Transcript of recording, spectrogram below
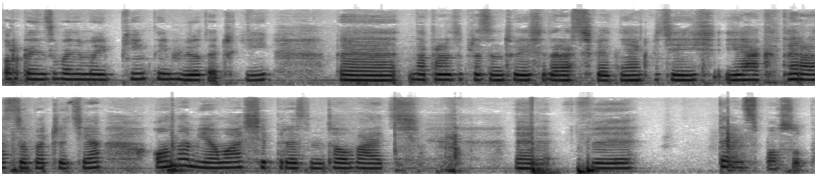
zorganizowaniu mojej pięknej biblioteczki. E, naprawdę prezentuje się teraz świetnie. Jak widzieliście, jak teraz zobaczycie, ona miała się prezentować e, w ten sposób.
